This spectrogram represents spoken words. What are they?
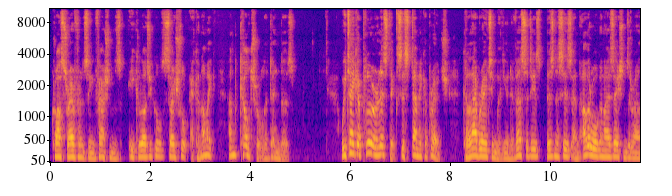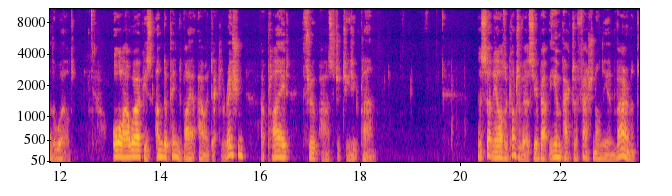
cross referencing fashion's ecological, social, economic, and cultural agendas. We take a pluralistic, systemic approach, collaborating with universities, businesses, and other organizations around the world. All our work is underpinned by our declaration, applied through our strategic plan. There's certainly a lot of controversy about the impact of fashion on the environment.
